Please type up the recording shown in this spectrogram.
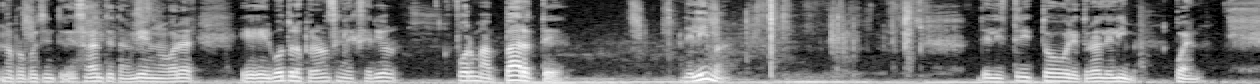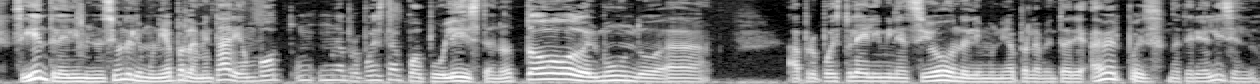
una propuesta interesante también. Ahora, eh, el voto de los peruanos en el exterior forma parte de Lima, del distrito electoral de Lima. Bueno, Siguiente, la eliminación de la inmunidad parlamentaria, un una propuesta populista, ¿no? Todo el mundo ha, propuesto la eliminación de la inmunidad parlamentaria. A ver, pues, materialícenlo.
